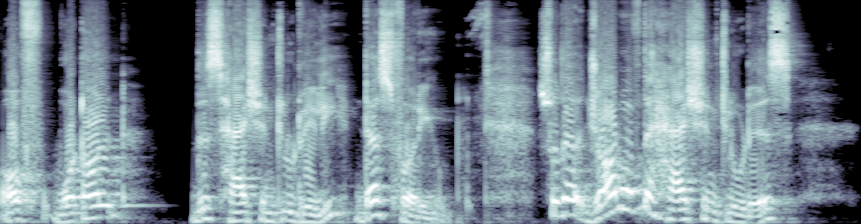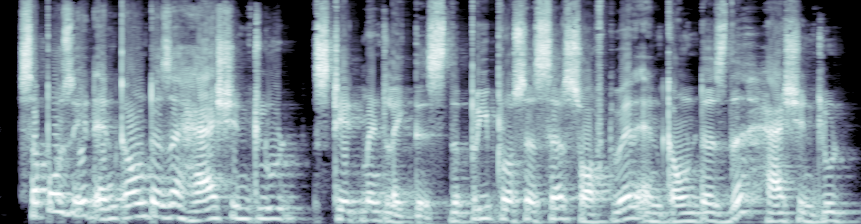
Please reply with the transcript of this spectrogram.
of what all this hash include really does for you. So the job of the hash include is Suppose it encounters a hash include statement like this. The preprocessor software encounters the hash include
